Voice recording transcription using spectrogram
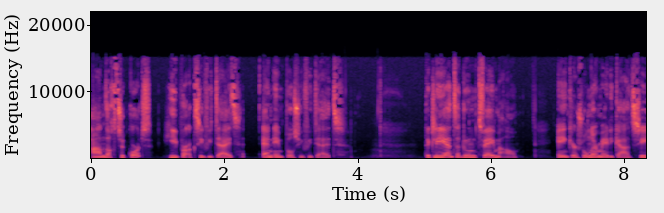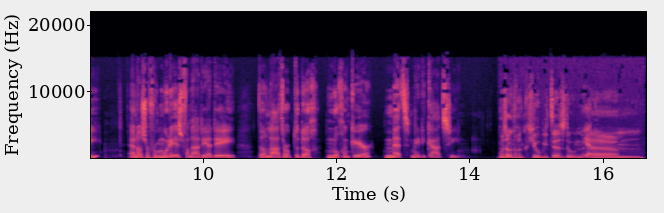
aandachtstekort, hyperactiviteit en impulsiviteit. De cliënten doen hem tweemaal. Eén keer zonder medicatie. En als er vermoeden is van ADHD, dan later op de dag nog een keer met medicatie. Ik moest ook nog een QB-test doen. Ja. Um,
